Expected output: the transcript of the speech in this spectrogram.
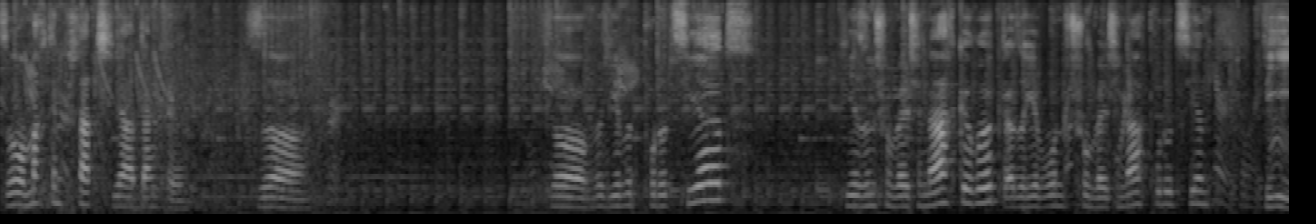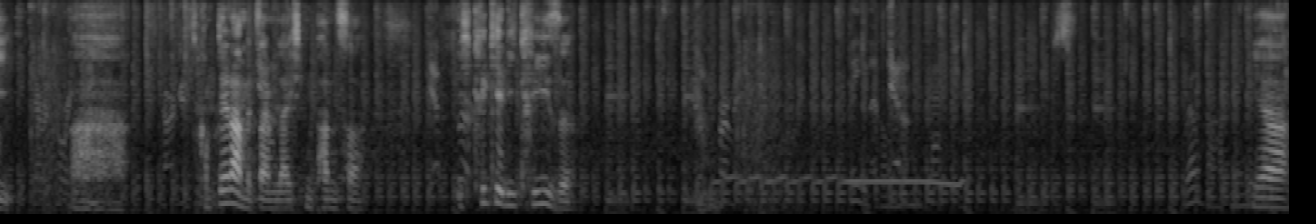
So, macht den platt. Ja, danke. So. So, hier wird produziert. Hier sind schon welche nachgerückt. Also hier wurden schon welche nachproduzieren. Wie? Ah, jetzt kommt der da mit seinem leichten Panzer. Ich krieg hier die Krise. Ja,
